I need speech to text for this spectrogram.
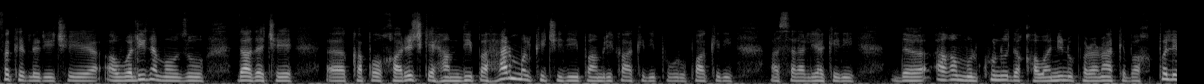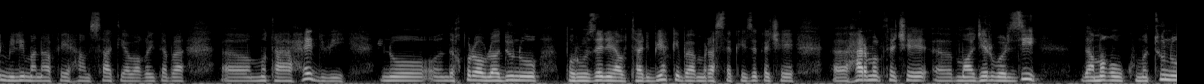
فکر لري چې اولینه موضوع دا ده چې کپو خارج کې همدی په هر ملک چې دی په امریکا کې دی په اروپا کې دی استرالیا کې دی د هغه ملکونو د قوانینو پر رڼا کې به خپل ملي منافع هم ساتي او هغه ته به متحد وي نو د خپل اولادونو پر روزنې او تربیه کې به مرسته کوي ځکه چې هر ملک ته چې ماجر ورزي د مغو حکومتونو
